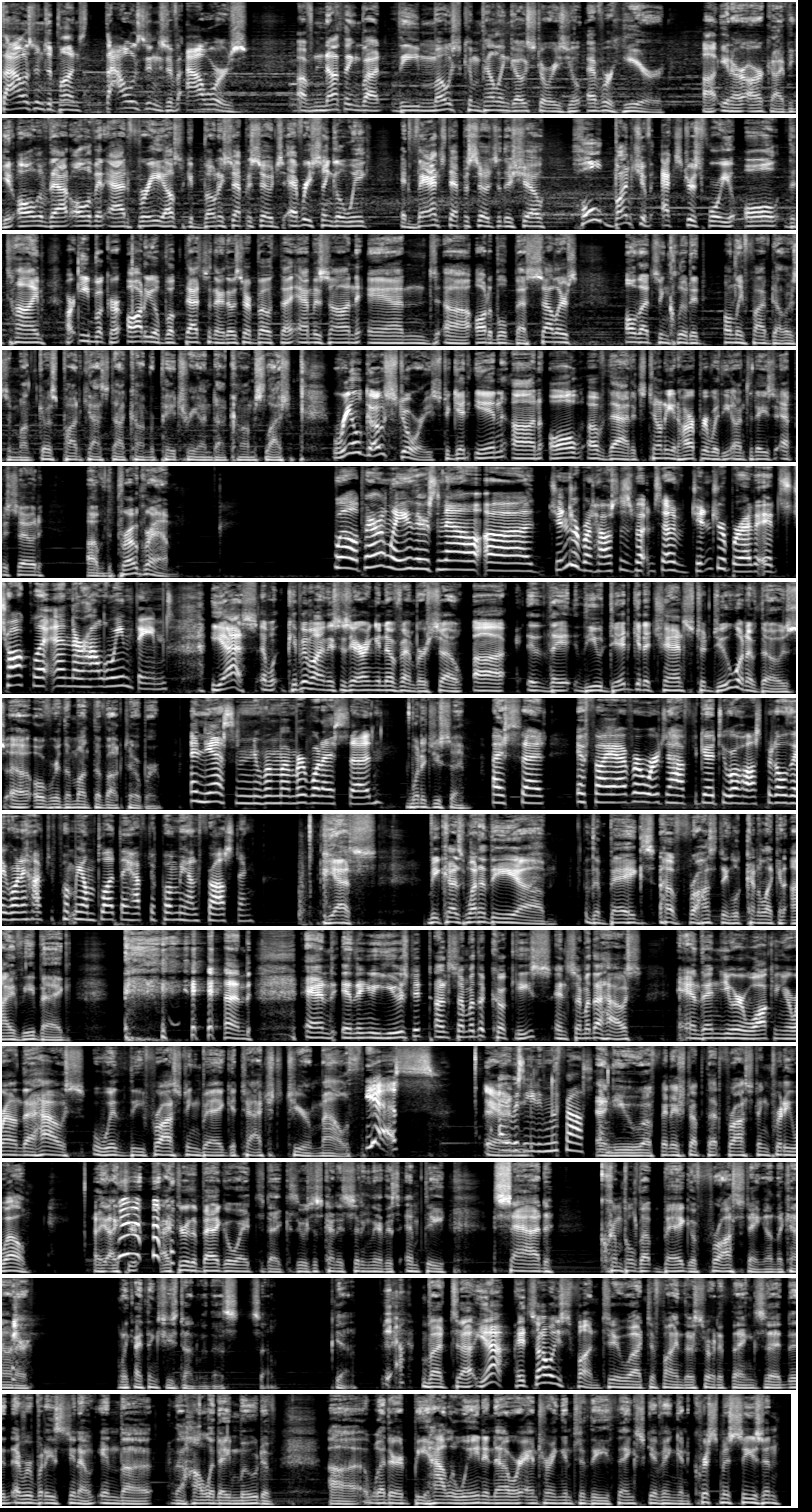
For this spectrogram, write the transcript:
Thousands upon thousands of hours of nothing but the most compelling ghost stories you'll ever hear uh, in our archive. You get all of that, all of it ad free. You also get bonus episodes every single week, advanced episodes of the show, whole bunch of extras for you all the time. Our ebook, our audiobook, that's in there. Those are both the Amazon and uh, Audible bestsellers. All that's included, only $5 a month. Ghostpodcast.com or patreon.com slash real ghost stories to get in on all of that. It's Tony and Harper with you on today's episode of the program. Well, apparently there's now uh, gingerbread houses, but instead of gingerbread, it's chocolate, and they're Halloween themed. Yes, uh, keep in mind this is airing in November, so uh, they you did get a chance to do one of those uh, over the month of October. And yes, and you remember what I said? What did you say? I said if I ever were to have to go to a hospital, they wouldn't have to put me on blood; they have to put me on frosting. Yes, because one of the um, the bags of frosting looked kind of like an IV bag. and and and then you used it on some of the cookies and some of the house and then you were walking around the house with the frosting bag attached to your mouth Yes, and, I was eating the frosting. and you uh, finished up that frosting pretty well i, I, threw, I threw the bag away today because it was just kind of sitting there this empty sad crumpled up bag of frosting on the counter. Like i think she's done with this so yeah. Yeah, but uh, yeah, it's always fun to uh, to find those sort of things, and, and everybody's you know in the the holiday mood of uh, whether it be Halloween, and now we're entering into the Thanksgiving and Christmas season.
